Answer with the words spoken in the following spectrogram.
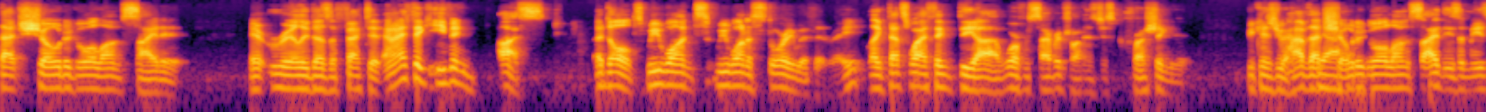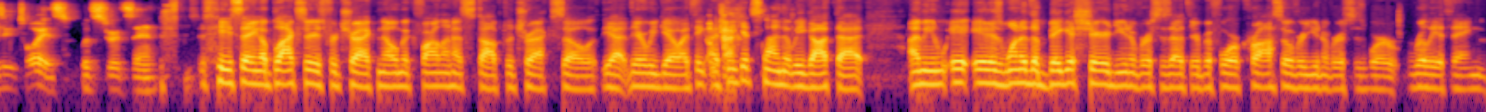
that show to go alongside it, it really does affect it. And I think even us adults, we want we want a story with it, right? Like that's why I think the uh, War for Cybertron is just crushing it because you have that yeah. show to go alongside these amazing toys. What Stuart saying? He's saying a black series for Trek. No, McFarlane has stopped with Trek. So yeah, there we go. I think okay. I think it's time that we got that. I mean, it, it is one of the biggest shared universes out there before crossover universes were really a thing.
